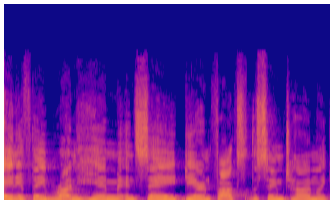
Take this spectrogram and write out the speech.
And if they run him and say De'Aaron Fox at the same time, like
